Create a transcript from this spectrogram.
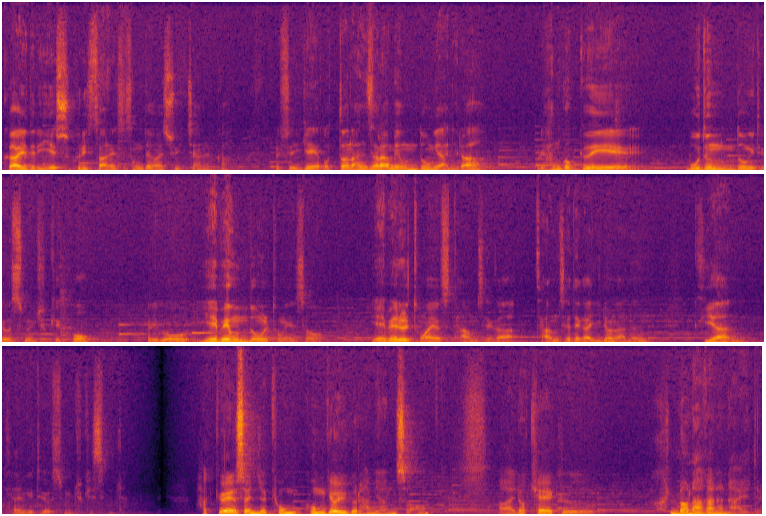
그 아이들이 예수 그리스도 안에서 성장할 수 있지 않을까. 그래서 이게 어떤 한 사람의 운동이 아니라 우리 한국 교회의 모든 운동이 되었으면 좋겠고 그리고 예배 운동을 통해서 예배를 통하여서 다음 세가 다음 세대가 일어나는 귀한 사역이 되었으면 좋겠습니다. 학교에서 이제 공, 공교육을 하면서 아, 이렇게 그 흘러나가는 아이들,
